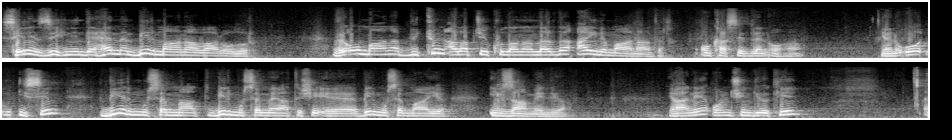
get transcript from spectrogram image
senin zihninde hemen bir mana var olur. Ve o mana bütün Arapçayı kullananlarda aynı manadır. O kastedilen o ha. Yani o isim bir musemmat, bir musemmeyatı şey, e, bir musemmayı ilzam ediyor. Yani onun için diyor ki e,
